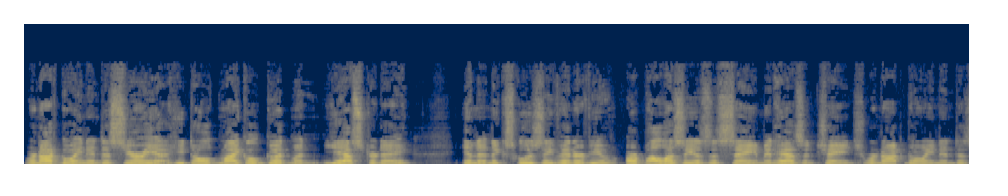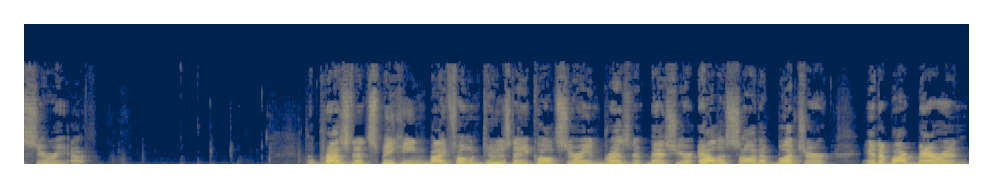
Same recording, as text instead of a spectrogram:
We're not going into Syria, he told Michael Goodwin yesterday in an exclusive interview. Our policy is the same, it hasn't changed. We're not going into Syria. The president, speaking by phone Tuesday, called Syrian President Bashar al Assad a butcher and a barbarian,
